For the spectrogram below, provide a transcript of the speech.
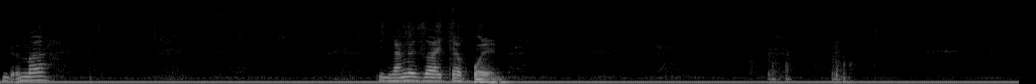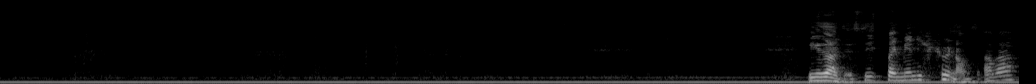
Und immer die lange Seite rollen. Wie gesagt, es sieht bei mir nicht schön aus, aber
